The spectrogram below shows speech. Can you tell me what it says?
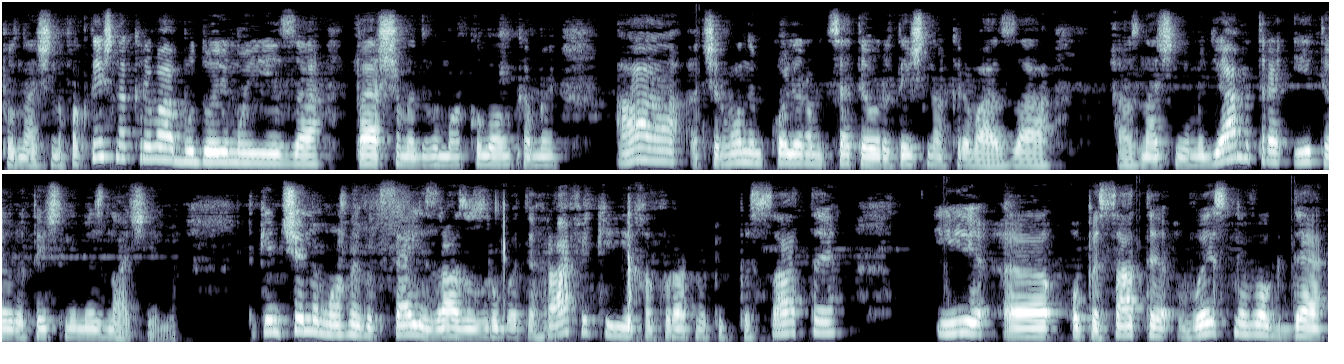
позначена фактична крива, будуємо її за першими двома колонками, а червоним кольором це теоретична крива за значеннями діаметра і теоретичними значеннями. Таким чином, можна в Excel зразу зробити графіки, їх акуратно підписати і е, описати висновок, де е,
